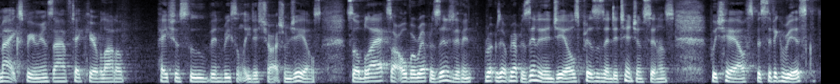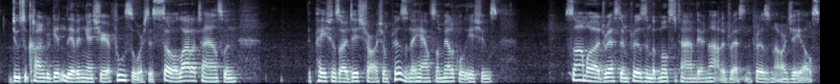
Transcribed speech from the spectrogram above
my experience, I've taken care of a lot of patients who've been recently discharged from jails. So blacks are overrepresented in, represented in jails, prisons, and detention centers, which have specific risks due to congregate living and shared food sources. So a lot of times when the patients are discharged from prison, they have some medical issues. Some are addressed in prison, but most of the time they're not addressed in prison or jails.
